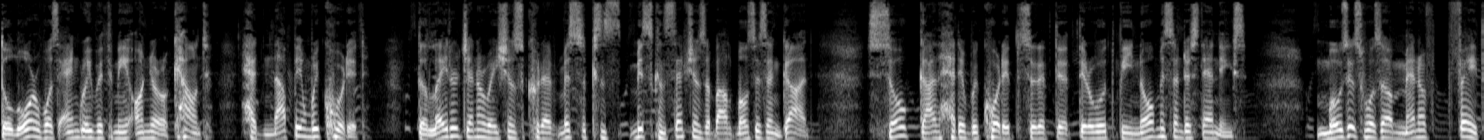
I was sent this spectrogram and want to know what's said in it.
the Lord was angry with me on your account, had not been recorded, the later generations could have miscon- misconceptions about Moses and God. So God had it recorded so that th- there would be no misunderstandings. Moses was a man of faith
